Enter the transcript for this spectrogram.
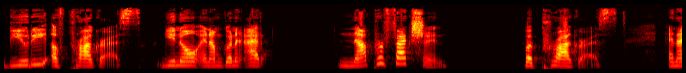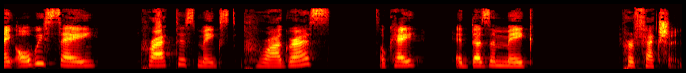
beauty of progress, you know, and I'm going to add not perfection, but progress. And I always say practice makes progress, okay? It doesn't make perfection.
